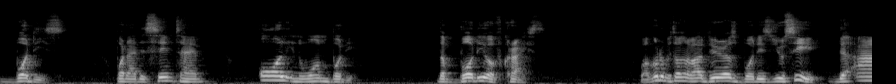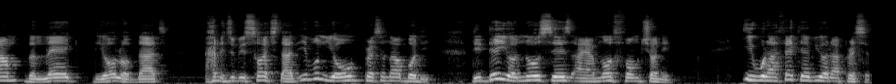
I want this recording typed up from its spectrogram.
bodies, but at the same time, all in one body, the body of Christ. We're going to be talking about various bodies. You see, the arm, the leg, the all of that, and it will be such that even your own personal body, the day your nose says, I am not functioning, it will affect every other person.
